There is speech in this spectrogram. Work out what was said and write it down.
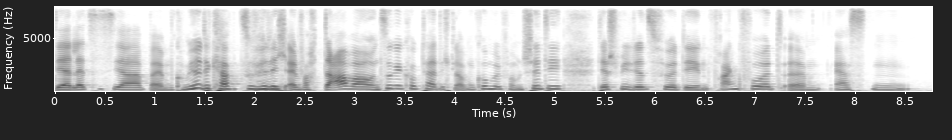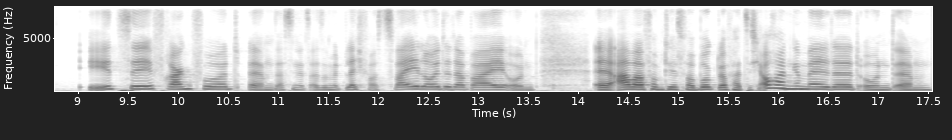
der letztes Jahr beim Community Cup zufällig einfach da war und zugeguckt hat. Ich glaube, ein Kumpel vom Shitty, der spielt jetzt für den Frankfurt ähm, ersten EC Frankfurt. Ähm, da sind jetzt also mit Blechfaust zwei Leute dabei und äh, aber vom TSV Burgdorf hat sich auch angemeldet und ähm,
